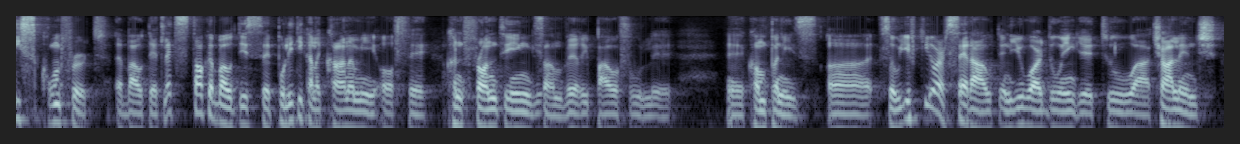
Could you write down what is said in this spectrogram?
discomfort about that. Let's talk about this uh, political economy of uh, confronting some very powerful uh, uh, companies. so if you are set out and you are doing it to challenge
